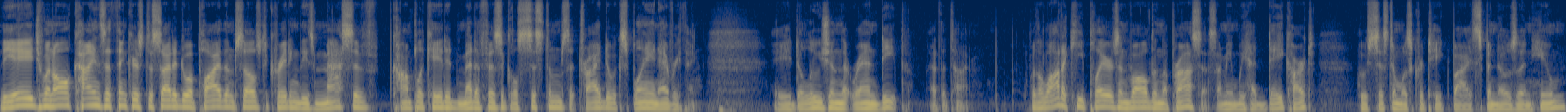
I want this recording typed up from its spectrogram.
The age when all kinds of thinkers decided to apply themselves to creating these massive, complicated metaphysical systems that tried to explain everything. A delusion that ran deep at the time, with a lot of key players involved in the process. I mean, we had Descartes, whose system was critiqued by Spinoza and Hume,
